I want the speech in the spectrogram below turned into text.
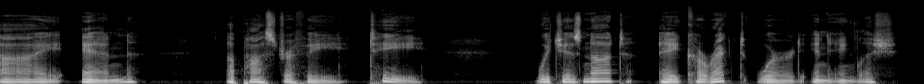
I N apostrophe T, which is not a correct word in English.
